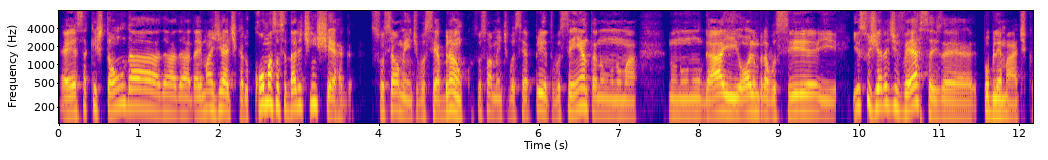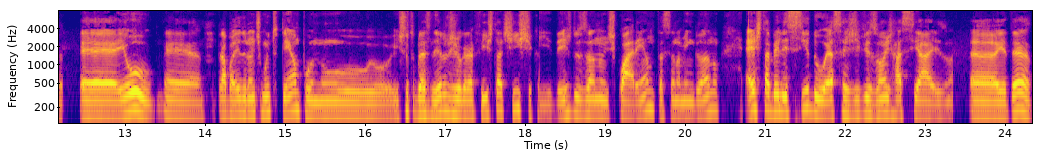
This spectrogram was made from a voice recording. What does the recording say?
é essa questão da, da, da, da, imagética, do como a sociedade te enxerga socialmente. Você é branco, socialmente você é preto, você entra num, numa, num, num lugar e olham para você e isso gera diversas é, problemáticas. É, eu é, trabalhei durante muito tempo no Instituto Brasileiro de Geografia e Estatística e desde os anos 40, se eu não me engano, é estabelecido essas divisões raciais. Né? É, e até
